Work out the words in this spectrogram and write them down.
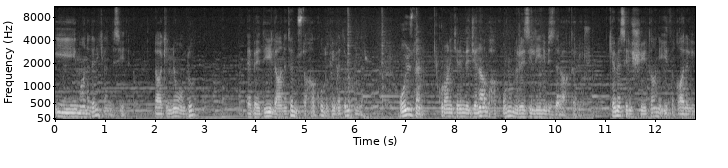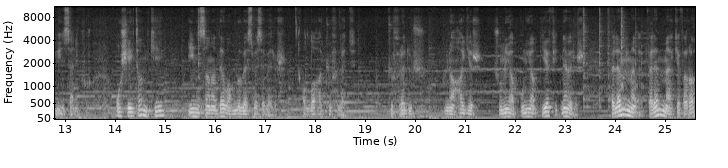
iyi iman edeni kendisiydi. Lakin ne oldu? Ebedi lanete müstahak oldu kıymetli müminler. O yüzden Kur'an-ı Kerim'de Cenab-ı Hak onun rezilliğini bizlere aktarıyor. Kemeseli şeytani iz gâle lil insani kfur. O şeytan ki insana devamlı vesvese verir. Allah'a küfür et, küfre düş, günaha gir, şunu yap bunu yap diye fitne verir. Felemme, felemme kefera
